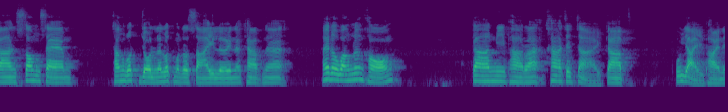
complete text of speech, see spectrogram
การซ่อมแซมทั้งรถยนต์และรถมอเตอร์ไซค์เลยนะครับนะให้ระวังเรื่องของการมีภาระค่าใช้จ่ายกับผู้ใหญ่ภายใน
